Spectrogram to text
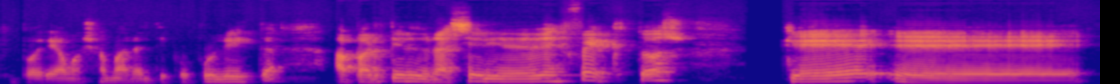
que podríamos llamar antipopulista, a partir de una serie de defectos que, eh,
